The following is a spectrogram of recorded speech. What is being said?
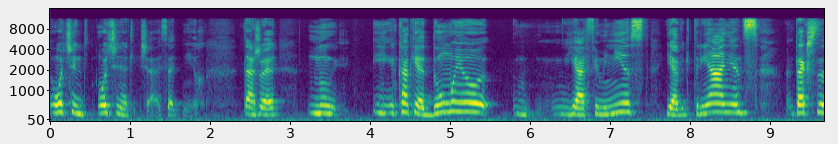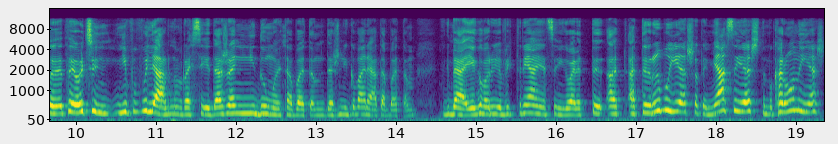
очень, очень отличаюсь от них. Даже, ну, И как я думаю, я феминист, я викторианец, так что это очень непопулярно в России, даже они не думают об этом, даже не говорят об этом. Когда я говорю я викторианец, они говорят, ты, а, а ты рыбу ешь, а ты мясо ешь, ты макароны ешь,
